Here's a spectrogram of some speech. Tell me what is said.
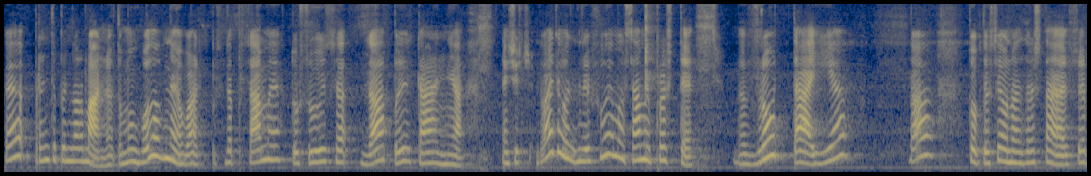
це в принципі нормально. Тому головне у вас саме стосується запитання. Значить, давайте з'ясуємо саме просте. Зростає Да? Тобто все у нас зростає, все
